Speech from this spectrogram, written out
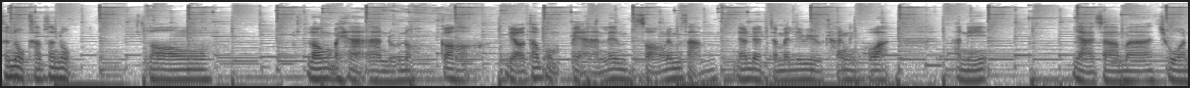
สนุกครับสนุกลองลองไปหาอ่านดูเนาะก็เดี๋ยวถ้าผมไปอ่านเล่ม 2 เล่ม 3 แล้วเดี๋ยวจะมารีวิวครั้งหนึ่งเพราะว่าอันนี้ อยากจะมาชวน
